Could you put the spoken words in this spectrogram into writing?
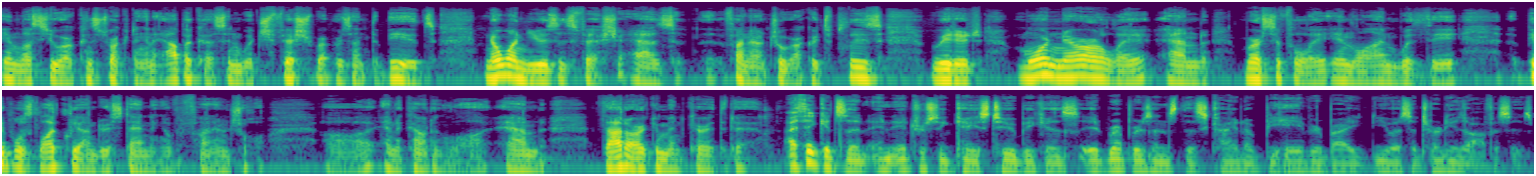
unless you are constructing an abacus in which fish represent the beads, no one uses fish as financial records. Please read it more narrowly and mercifully in line with the people's likely understanding of financial uh, and accounting law. And that argument carried the day. I think it's an, an, interesting case too because it represents this kind of behavior by U.S. attorneys' offices.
